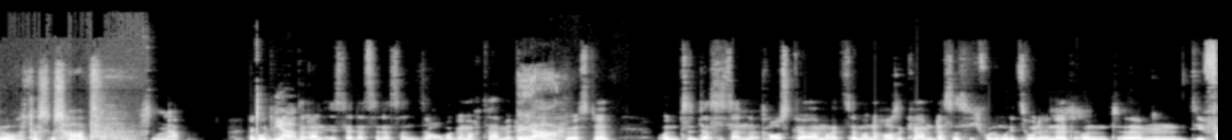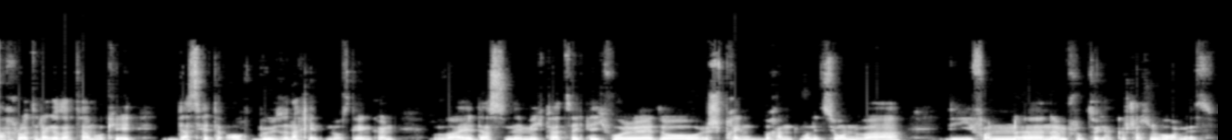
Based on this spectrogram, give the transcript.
Ja, das ist hart. Ja. Na gut, Ja. hart daran ist ja, dass sie das dann sauber gemacht haben mit Ja. Bürste. Und dass es dann rauskam, als der Mann nach Hause kam, dass es sich volle Munition ändert und ähm, die Fachleute dann gesagt haben, okay, das hätte auch böse nach hinten losgehen können, weil das nämlich tatsächlich wohl so Sprengbrandmunition war, die von äh, einem Flugzeug abgeschossen worden ist.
